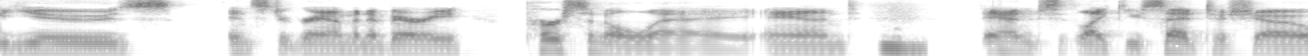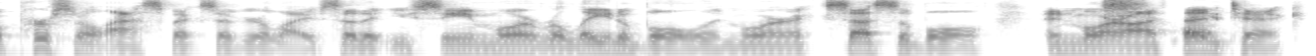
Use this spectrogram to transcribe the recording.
use instagram in a very personal way and mm-hmm. and like you said to show personal aspects of your life so that you seem more relatable and more accessible and more authentic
